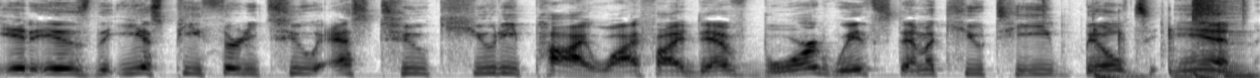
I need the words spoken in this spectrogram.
It is the ESP32S2 QT Py Wi-Fi dev board with Stemma QT built in.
